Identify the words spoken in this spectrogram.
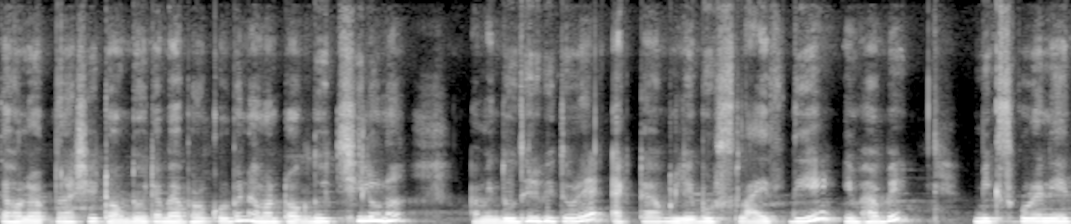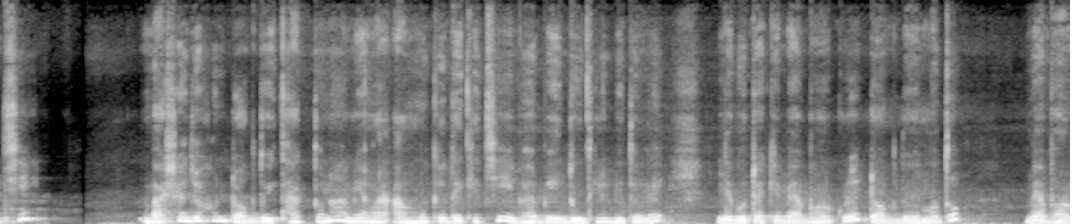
তাহলে আপনারা সেই টক দইটা ব্যবহার করবেন। আমার টক দই ছিল না। আমি দুধের ভিতরে একটা লেবুর স্লাইস দিয়ে এভাবে মিক্স করে নিয়েছি। বাসায় যখন টক দই থাকতো না, আমি আমার আম্মুকে দেখেছি এভাবে দুধের ভিতরে লেবুটাকে ব্যবহার করে টক দইয়ের মতো ব্যবহার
